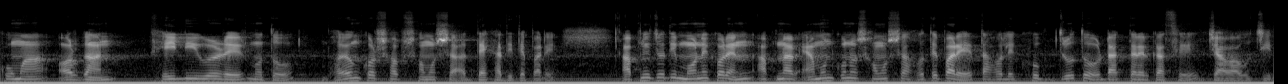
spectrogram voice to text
কোমা, অর্গান, ফেইলিউরের মতো ভয়ঙ্কর সব সমস্যা দেখা দিতে পারে। আপনি যদি মনে করেন আপনার এমন কোনো সমস্যা হতে পারে, তাহলে খুব দ্রুত ডাক্তারের কাছে যাওয়া উচিত।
